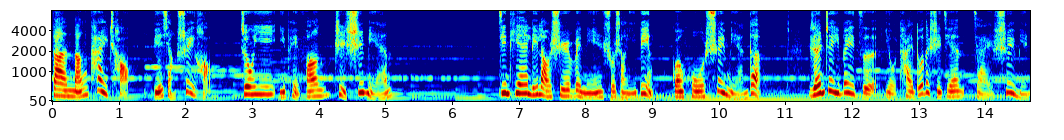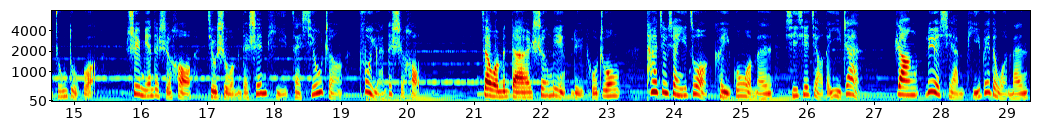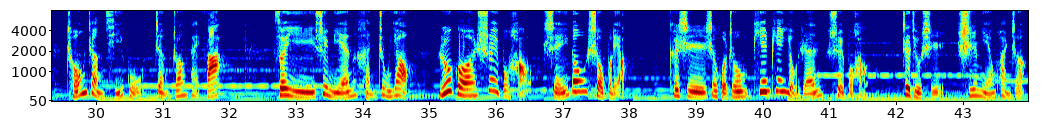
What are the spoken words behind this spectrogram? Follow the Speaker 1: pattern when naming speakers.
Speaker 1: 胆囊太吵，别想睡好。中医一配方治失眠。今天李老师为您说上一病，关乎睡眠的。人这一辈子有太多的时间在睡眠中度过，睡眠的时候就是我们的身体在休整复原的时候。在我们的生命旅途中，它就像一座可以供我们歇歇脚的驿站。让略显疲惫的我们重整旗鼓、整装待发，所以睡眠很重要。如果睡不好，谁都受不了。可是生活中偏偏有人睡不好，这就是失眠患者。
